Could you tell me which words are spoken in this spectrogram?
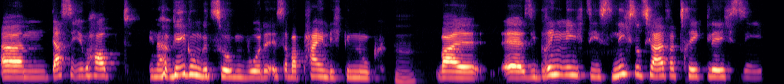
Ähm, dass sie überhaupt in Erwägung gezogen wurde, ist aber peinlich genug, hm. weil äh, sie bringt nichts, sie ist nicht sozialverträglich, sie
